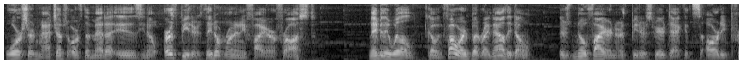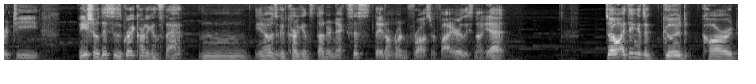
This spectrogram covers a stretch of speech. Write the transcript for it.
for certain matchups, or if the meta is, you know, Earth Beaters. They don't run any Fire or Frost. Maybe they will going forward, but right now they don't. There's no Fire in Earth Beater Spirit deck. It's already pretty niche, so this is a great card against that. Mm, you know, it's a good card against Thunder Nexus. They don't run Frost or Fire, at least not yet. So I think it's a good card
